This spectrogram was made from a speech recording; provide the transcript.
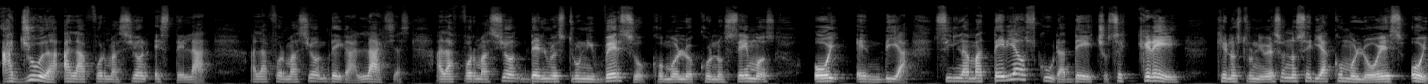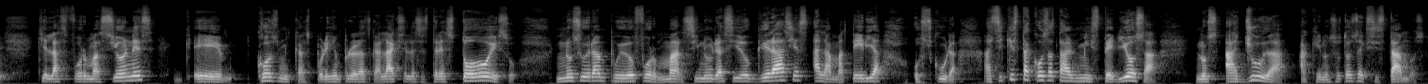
ayuda a la formación estelar, a la formación de galaxias, a la formación de nuestro universo como lo conocemos hoy en día. Sin la materia oscura, de hecho, se cree que nuestro universo no sería como lo es hoy, que las formaciones eh, cósmicas, por ejemplo las galaxias, las estrellas, todo eso no se hubieran podido formar si no hubiera sido gracias a la materia oscura. Así que esta cosa tan misteriosa nos ayuda a que nosotros existamos,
